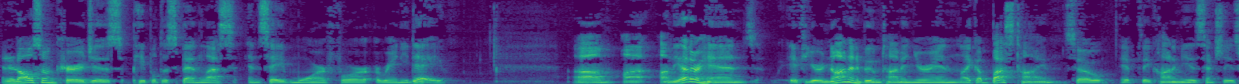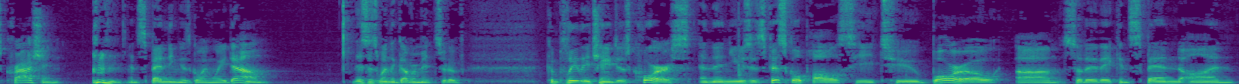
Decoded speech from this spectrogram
And it also encourages people to spend less and save more for a rainy day. Um, on the other hand, if you're not in a boom time and you're in like a bust time, so if the economy essentially is crashing and spending is going way down, this is when the government sort of completely changes course and then uses fiscal policy to borrow um, so that they can spend on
